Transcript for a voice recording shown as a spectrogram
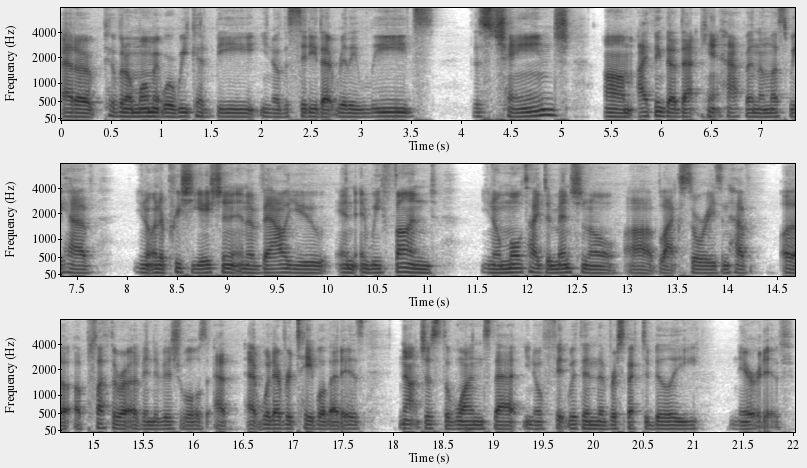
at a pivotal moment where we could be, you know, the city that really leads this change. Um, I think that that can't happen unless we have, you know, an appreciation and a value, and and we fund, you know, multidimensional uh, Black stories and have a, a plethora of individuals at at whatever table that is, not just the ones that you know fit within the respectability narrative.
